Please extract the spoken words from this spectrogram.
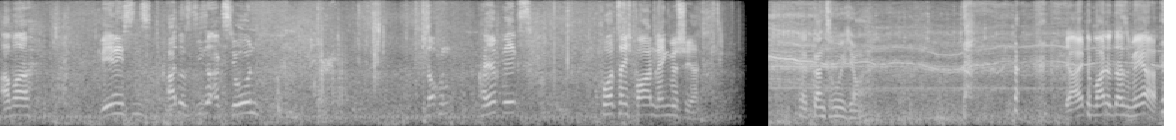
Aber wenigstens hat uns diese Aktion noch einen halbwegs vorzeigbaren Längen beschert. Bleib ganz ruhig, Junge. Der alte Mann und das Meer.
